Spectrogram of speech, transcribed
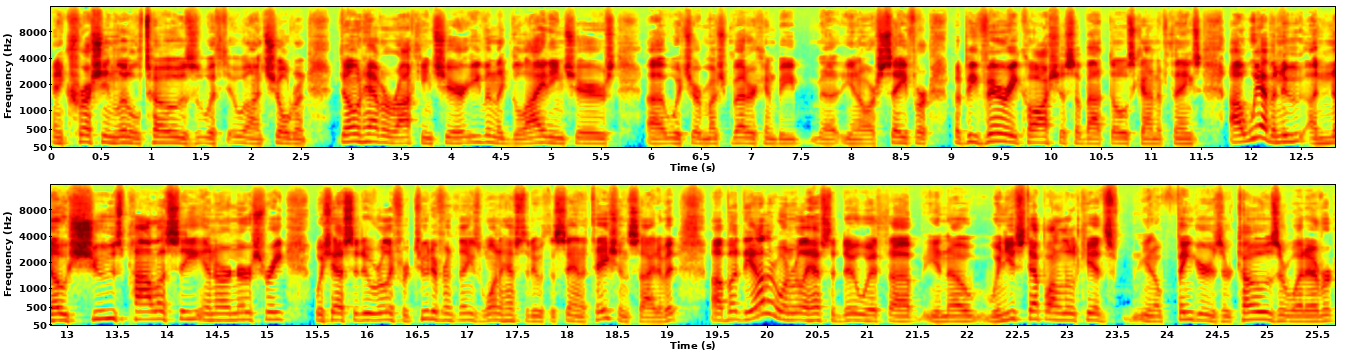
and crushing little toes with on children. Don't have a rocking chair. Even the gliding chairs, uh, which are much better, can be uh, you know are safer. But be very cautious about those kind of things. Uh, we have a new a no shoes policy in our nursery, which has to do really for two different things. One has to do with the sanitation side of it, uh, but the other one really has to do with uh, you know when you step on little kid's you know fingers or toes or whatever,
